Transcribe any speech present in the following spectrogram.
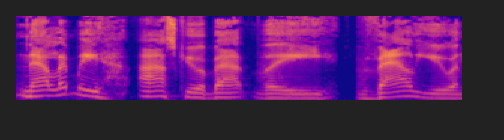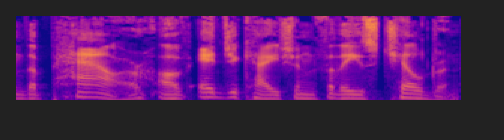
Now, let me ask you about the value and the power of education for these children,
